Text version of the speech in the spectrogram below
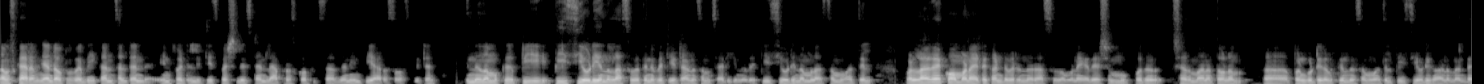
നമസ്കാരം. ഞാൻ doctor Rabi consultant infertility specialist and laparoscopic surgeon in P R S hospital. ഇന്ന് നമുക്ക് P P C O D എന്നുള്ള അസുഖത്തിനെ പറ്റിയിട്ടാണ് സംസാരിക്കുന്നത്. പി സി ഒ ഡി നമ്മളെ സമൂഹത്തിൽ വളരെ കോമൺ ആയിട്ട് കണ്ടുവരുന്ന ഒരു അസുഖമാണ്. ഏകദേശം മുപ്പത് ശതമാനത്തോളം പെൺകുട്ടികൾക്ക് ഇന്ന് സമൂഹത്തിൽ പി സി ഒ ഡി കാണുന്നുണ്ട്.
